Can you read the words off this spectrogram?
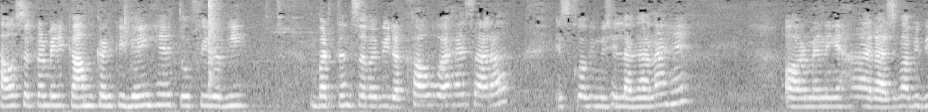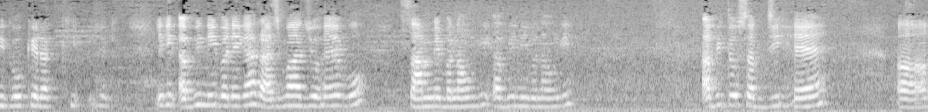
हाउस पर मेरी काम करके गई है तो फिर अभी बर्तन सब अभी रखा हुआ है सारा। इसको अभी मुझे लगाना है। और मैंने यहाँ राजमा भी भिगो के रखी लेकिन अभी नहीं बनेगा। राजमा जो है वो शाम में बनाऊँगी अभी नहीं बनाऊँगी। अभी तो सब्ज़ी है आ,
